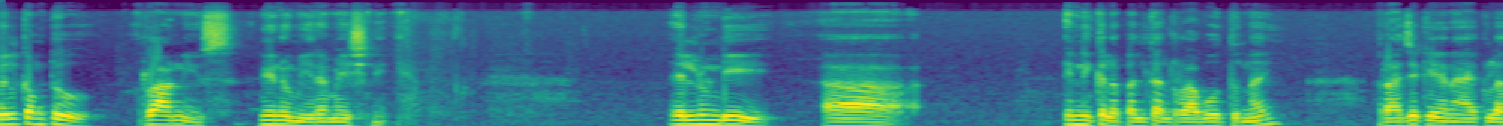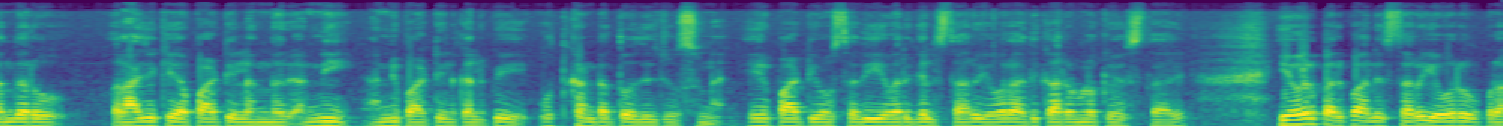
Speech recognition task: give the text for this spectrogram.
వెల్కమ్ టు రా న్యూస్. నేను మీ రమేష్ని. ఎల్లుండి ఎన్నికల ఫలితాలు రాబోతున్నాయి. రాజకీయ నాయకులందరూ రాజకీయ పార్టీలందరూ అన్నీ అన్ని పార్టీలు కలిపి ఉత్కంఠతో చూస్తున్నాయి. ఏ పార్టీ వస్తుంది ఎవరు గెలుస్తారు ఎవరు అధికారంలోకి వస్తారు ఎవరు పరిపాలిస్తారు ఎవరు ప్ర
